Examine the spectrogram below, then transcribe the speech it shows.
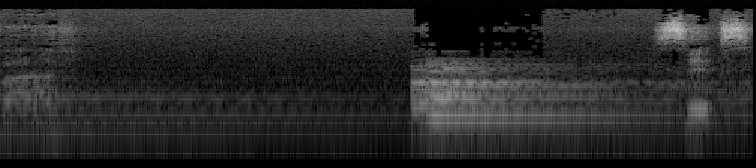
five, six,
